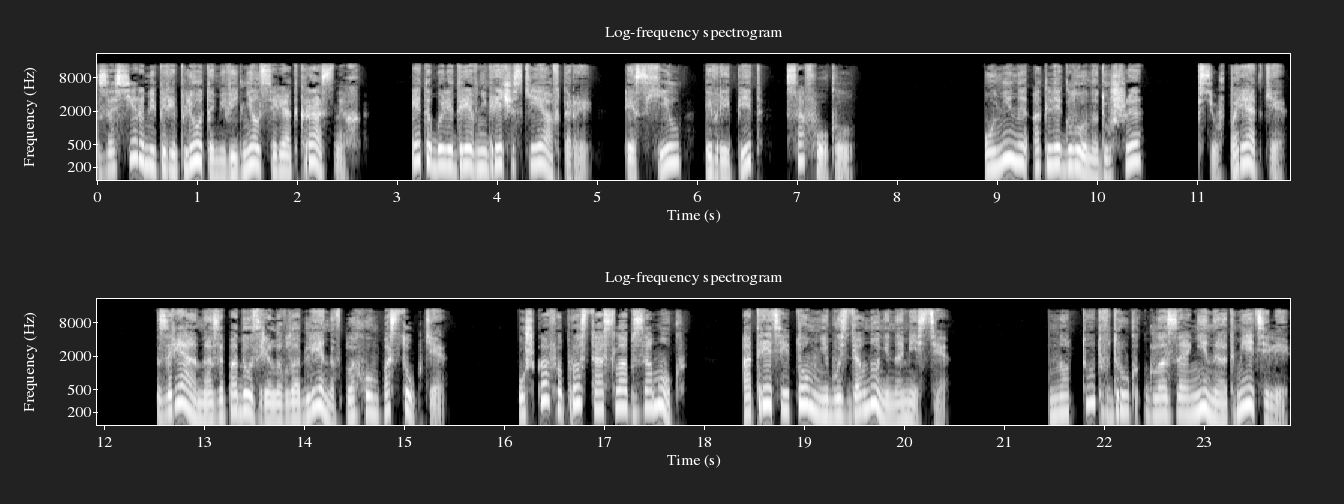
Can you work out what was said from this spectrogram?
За серыми переплетами виднелся ряд красных. Это были древнегреческие авторы — Эсхил, Эврипид, Софокл. У Нины отлегло на душе, все в порядке. Зря она заподозрила Владлена в плохом поступке. У шкафа просто ослаб замок, а третий том, небось, давно не на месте. Но тут вдруг глаза Нины отметили,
